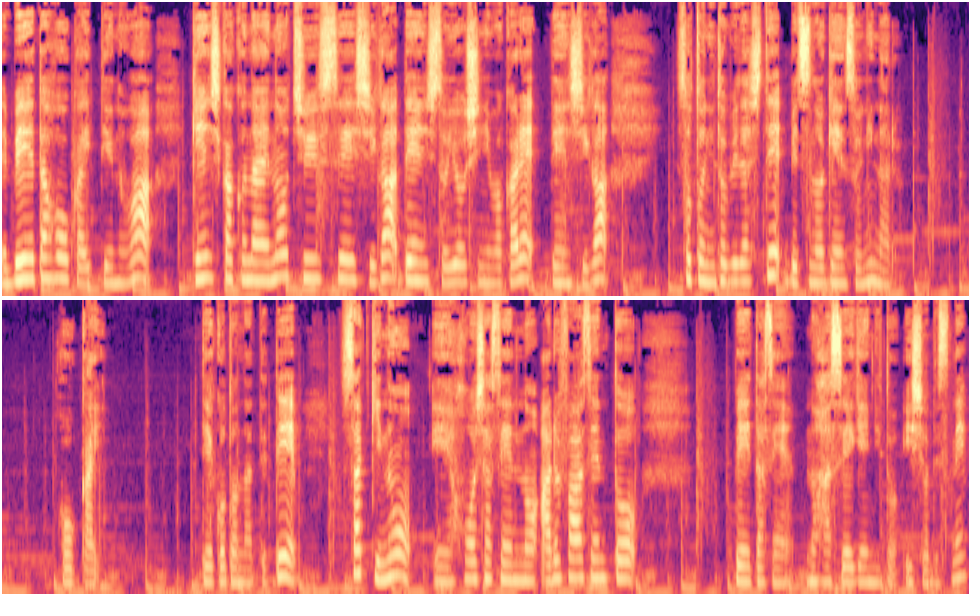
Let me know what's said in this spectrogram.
で、ベータ崩壊っていうのは原子核内の中性子が電子と陽子に分かれ、電子が外に飛び出して別の元素になる。崩壊。っていうことになってて、さっきの、えー、放射線のアルファ線とベータ線の発生原理と一緒ですね。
